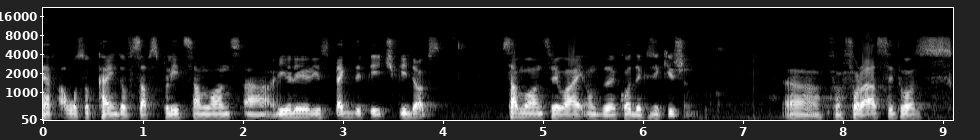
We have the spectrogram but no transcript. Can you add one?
have also kind of subsplit. Some ones uh, really respect the PHP docs, some ones rely on the code execution. Uh, for, for us, it was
